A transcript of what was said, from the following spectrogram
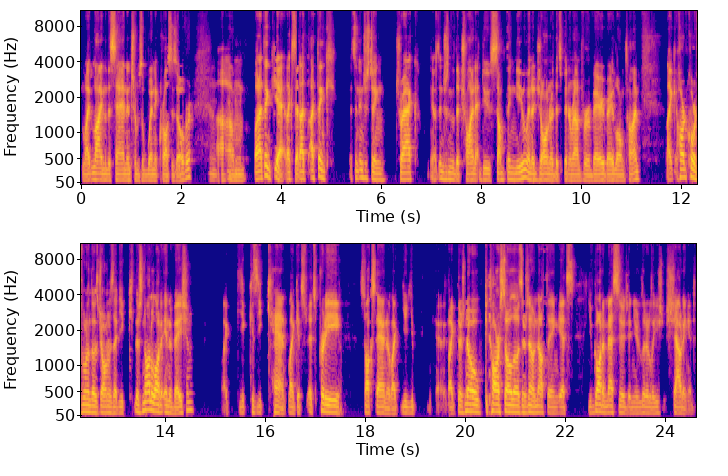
like line in the sand in terms of when it crosses over? Mm-hmm. Um, but I think yeah, like I said, I, I think it's an interesting track. You know, it's interesting that they're trying to do something new in a genre that's been around for a very, very long time. Like hardcore is one of those genres that you there's not a lot of innovation, like because you, you, can't. Like it's it's pretty stock standard. Like you, you like there's no guitar solos, there's no nothing. It's you've got a message and you're literally shouting it.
